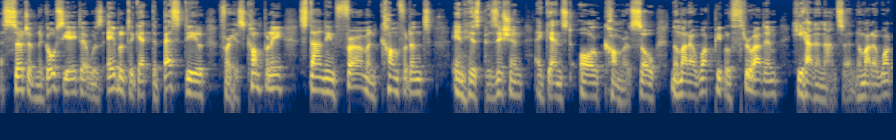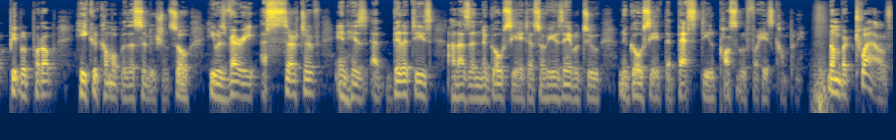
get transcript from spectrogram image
assertive negotiator was able to get the best deal for his company, standing firm and confident in his position against all comers. So no matter what people threw at him, he had an answer. No matter what people put up, he could come up with a solution. So he was very assertive in his abilities and as a negotiator. So he was able to negotiate the best deal possible for his company. Number 12,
